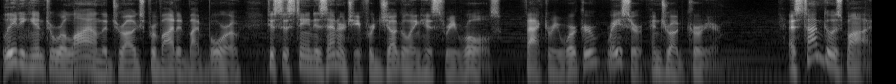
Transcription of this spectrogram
leading him to rely on the drugs provided by Boro to sustain his energy for juggling his three roles factory worker, racer, and drug courier. As time goes by,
